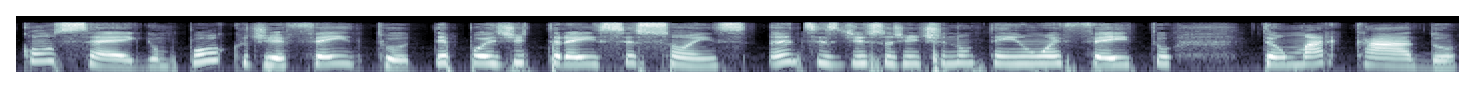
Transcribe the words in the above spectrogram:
consegue um pouco de efeito depois de três sessões. Antes disso, a gente não tem um efeito tão marcado.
